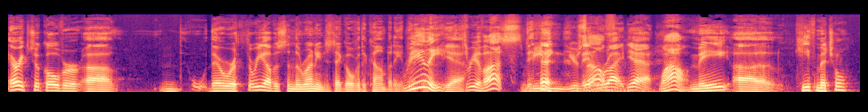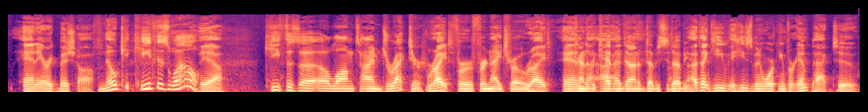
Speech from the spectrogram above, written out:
Eric took over. Uh, there were three of us in the running to take over the company. Really? Yeah. Three of us, meaning yourself. Right, yeah. Wow. Me, uh, Keith Mitchell, and Eric Bischoff. No, Keith as well. Yeah. Keith is a, a longtime director, Right. For for Nitro, Right. And kind of the Kevin I- Dunn of WCW. I think he he's been working for Impact too.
